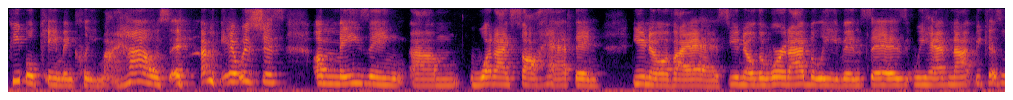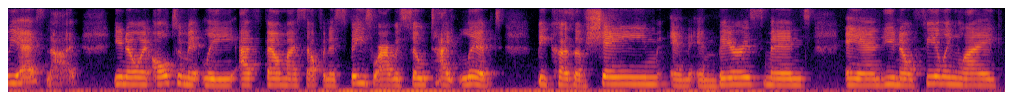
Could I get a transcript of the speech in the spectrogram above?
people came and cleaned my house. And I mean, it was just amazing um, what I saw happen you know, if I ask. You know, the word I believe in says we have not because we ask not. You know, and ultimately I found myself in a space where I was so tight-lipped because of shame and embarrassment and you know, feeling like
